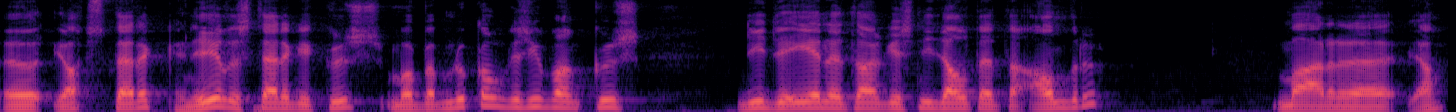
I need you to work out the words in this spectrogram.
Uh, ja, sterk, een hele sterke kus. Maar we hebben ook al gezien van kus, die de ene dag is niet altijd de andere. Maar uh, ja,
